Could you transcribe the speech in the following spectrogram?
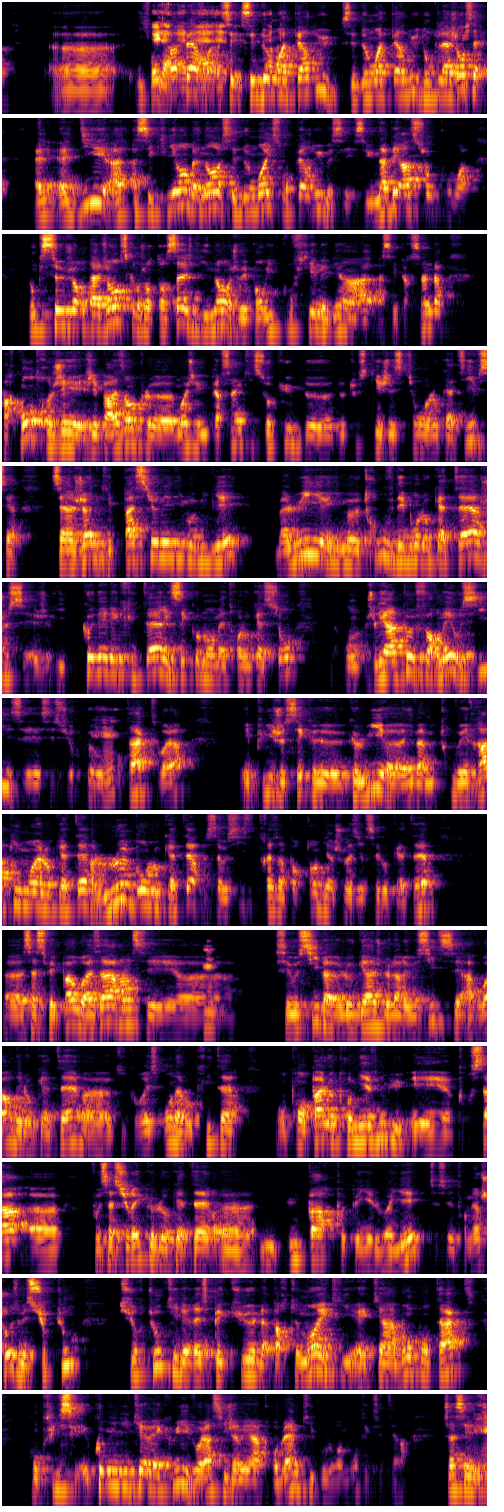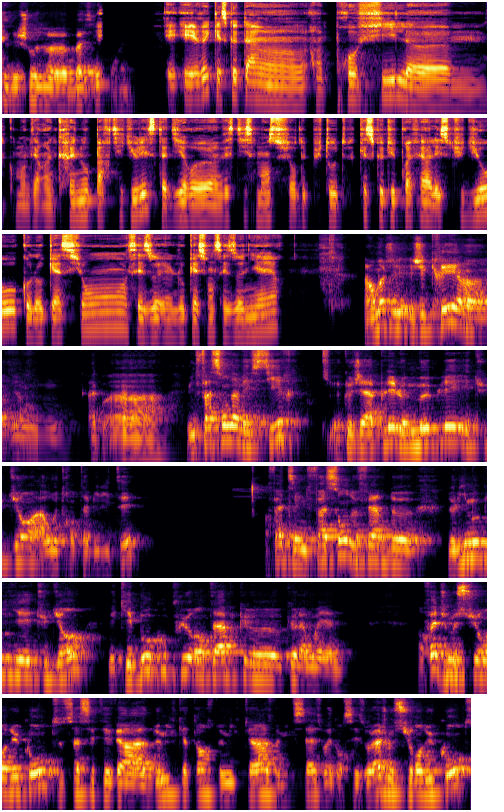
euh, il faut pas perdre. C'est deux mois de perdu. C'est deux mois de perdu. Donc l'agence, elle, elle, dit à, ses clients, ben non, ces deux mois ils sont perdus. Mais c'est une aberration pour moi. Donc ce genre d'agence, quand j'entends ça, je dis non, je n'ai pas envie de confier mes biens à, à ces personnes-là. Par contre, j'ai par exemple, euh, moi j'ai une personne qui s'occupe de, de, tout ce qui est gestion locative. C'est un jeune qui est passionné d'immobilier. Bah lui, il me trouve des bons locataires. Je sais, il connaît les critères, il sait comment mettre en location. je l'ai un peu formé aussi. C'est sûr que mmh. contact, voilà. Et puis je sais que, que lui, euh, il va me trouver rapidement un locataire, le bon locataire. Parce que ça aussi c'est très important, bien choisir ses locataires. Euh, ça se fait pas au hasard. Hein, c'est euh, mmh c'est aussi le gage de la réussite, c'est avoir des locataires euh, qui correspondent à vos critères. On ne prend pas le premier venu. Et pour ça, il euh, faut s'assurer que le locataire, euh, d'une part, peut payer le loyer, ça c'est la première chose, mais surtout, surtout qu'il est respectueux de l'appartement et qu'il qu a un bon contact, qu'on puisse communiquer avec lui, voilà, si jamais il y a un problème, qu'il vous le remonte, etc. Ça, c'est des choses basiques. Et Eric, est-ce que tu as un, profil, euh, comment dire, un créneau particulier, c'est-à-dire euh, investissement sur de plutôt, qu'est-ce que tu préfères, les studios, colocation, location saisonnière? Alors moi, j'ai créé un, une façon d'investir que j'ai appelé le meublé étudiant à haute rentabilité. En fait, c'est une façon de faire de, de l'immobilier étudiant, mais qui est beaucoup plus rentable que, que la moyenne. En fait, je me suis rendu compte, ça c'était vers 2014, 2015, 2016, ouais, dans ces eaux-là, je me suis rendu compte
